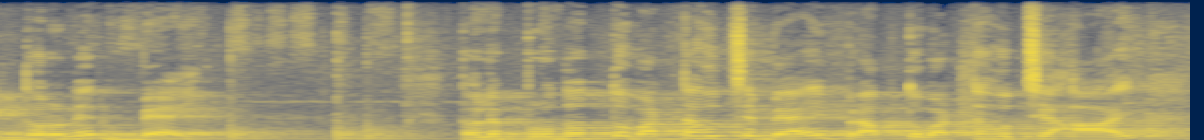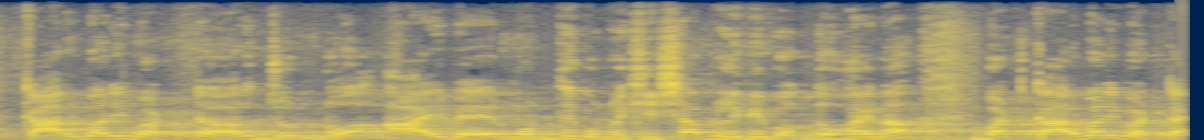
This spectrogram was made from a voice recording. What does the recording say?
এক ধরনের ব্যয়। তাহলে প্রদত্ত বাট্টা হচ্ছে ব্যয়, প্রাপ্ত বাট্টা হচ্ছে আয়। কারবারি বাট্টার জন্য আয় ব্যয়ের মধ্যে কোনো হিসাব লিপিবদ্ধ হয় না বাট কারবারি বাট্টা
